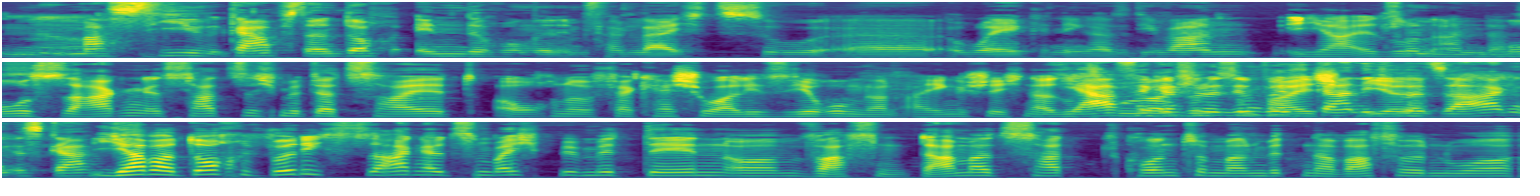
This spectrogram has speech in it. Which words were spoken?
ja. massiv gab es dann doch Änderungen im Vergleich zu äh, Awakening. Also die waren ja, also schon anders. Man muss sagen, es hat sich mit der Zeit auch eine Vercasualisierung dann eingeschlichen. Also ja, Vercasualisierung würde ich gar nicht mehr sagen. Es gab ja, aber doch, würde ich sagen, also zum Beispiel mit den ähm, Waffen. Damals hat, konnte man mit einer Waffe nur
